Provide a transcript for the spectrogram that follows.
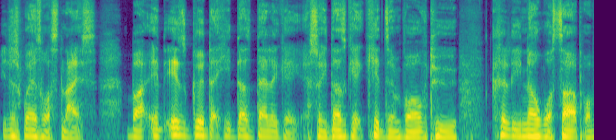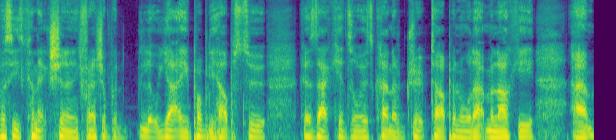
He just wears what's nice. But it is good that he does delegate. So he does get kids involved who clearly know what's up. Obviously, his connection and his friendship with Lil Yachty probably helps too, because that kid's always kind of dripped up and all that malarkey. Um,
